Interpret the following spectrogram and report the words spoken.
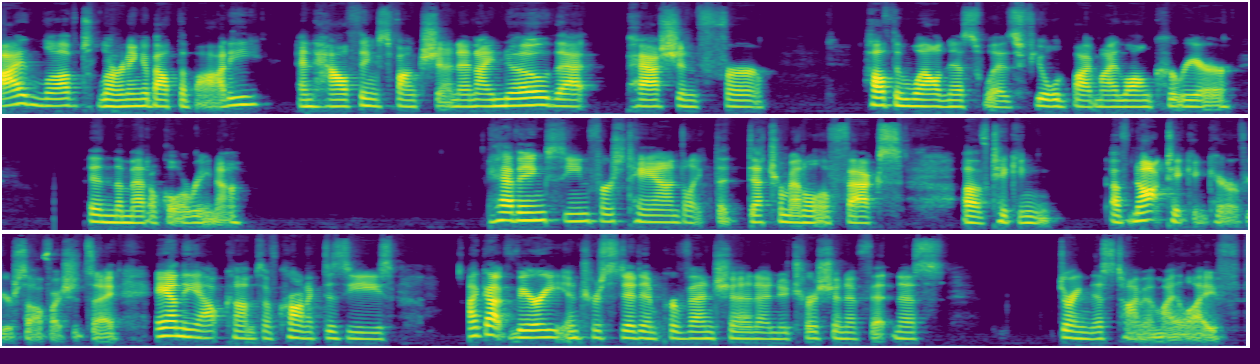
I loved learning about the body and how things function. And I know that passion for health and wellness was fueled by my long career in the medical arena. Having seen firsthand like the detrimental effects of taking of not taking care of yourself, I should say, and the outcomes of chronic disease, I got very interested in prevention and nutrition and fitness during this time in my life.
